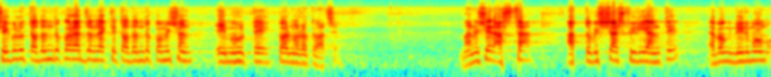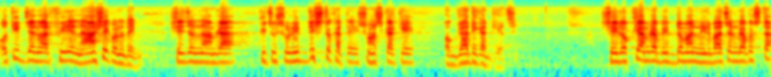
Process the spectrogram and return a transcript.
সেগুলো তদন্ত করার জন্য একটি তদন্ত কমিশন এই মুহূর্তে কর্মরত আছে। মানুষের আস্থা, আত্মবিশ্বাস ফিরিয়ে আনতে এবং নির্মম অতীত যেন আর ফিরে না আসে কোনোদিন সেই জন্য আমরা কিছু সুনির্দিষ্ট খাতে সংস্কারকে অগ্রাধিকার দিয়েছি। সেই লক্ষ্যে আমরা বিদ্যমান নির্বাচন ব্যবস্থা,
